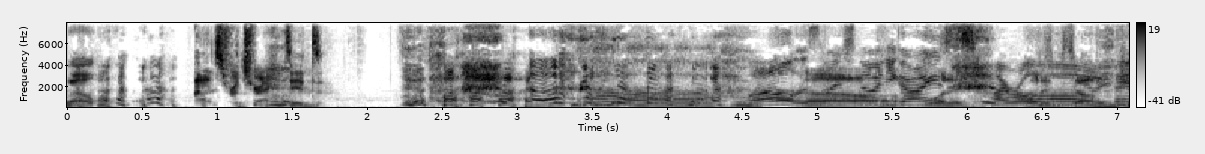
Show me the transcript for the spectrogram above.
well, that's retracted. Well, it was nice knowing you guys. what a- I rolled what a a dumb thing.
